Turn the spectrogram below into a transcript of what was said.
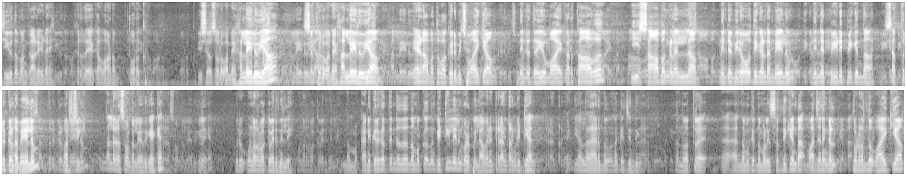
ജീവിത പങ്കാളിയുടെ ഹൃദയ കവാടം തുറക്കും. വിശ്വാസത്തോടെ പറഞ്ഞേ ഹല്ലേ ലുയാ ശക്തോട് പറഞ്ഞേ ഹല്ലേ ലുയാ ഏഴാമത്തെ വാക്ക് ഒരുമിച്ച് വായിക്കാം. നിന്റെ ദൈവമായ കർത്താവ് ഈ ശാപങ്ങളെല്ലാം നിന്റെ വിരോധികളുടെ മേലും നിന്നെ പീഡിപ്പിക്കുന്ന ശത്രുക്കളുടെ മേലും വർഷിക്കും. നല്ല രസമുണ്ടല്ലേ ഇത് കേൾക്കാൻ? ഒരു ഉണർവൊക്കെ വരുന്നില്ലേ? നമുക്ക് അനുഗ്രഹത്തിന്റെത് നമുക്കൊന്നും കിട്ടിയില്ലെങ്കിലും കുഴപ്പമില്ല. അവനിട്ട് രണ്ടെണ്ണം കിട്ടിയാൽ കിട്ടിയാലതായിരുന്നു എന്നൊക്കെ ചിന്തിക്കും. അന്ന് അത്ര നമുക്ക് നമ്മൾ ശ്രദ്ധിക്കേണ്ട വചനങ്ങൾ തുടർന്ന് വായിക്കാം.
